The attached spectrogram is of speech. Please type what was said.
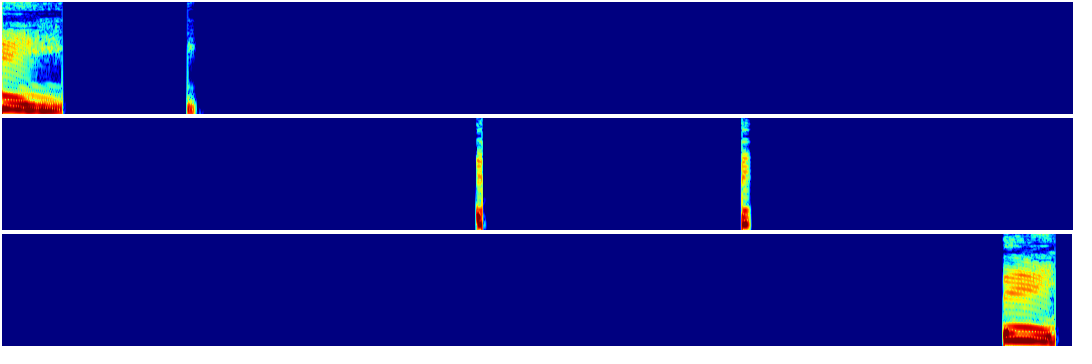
A, A, A,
